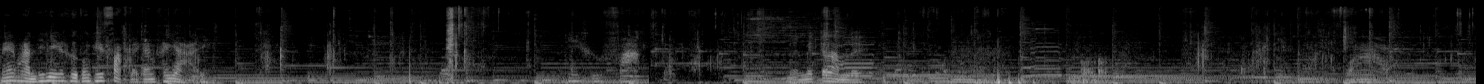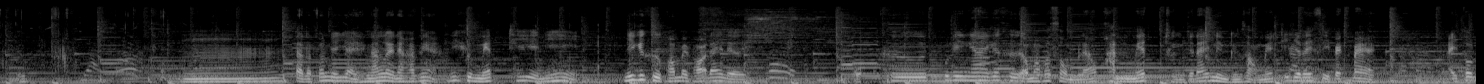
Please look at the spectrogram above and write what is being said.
แม่พันธุ์ที่นี่ก็คือต้องใช้ฝักในการขยาย นี่คือฝัก เหมือนเม็ดกระลำเลย แต่ละต้นใหญ่ๆทั้งนั้นเลยนะครับ เนี่ยนี่คือเม็ดที่นี่นี่ก็คือพร้อมไปเพาะได้เลยใช่ค่ะคือพูดง่ายๆก็คือเอามาผสมแล้วพันเม็ดถึงจะได้1นถึงสเม็ดที่จะได้สีแปลกๆไอ้ต้น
